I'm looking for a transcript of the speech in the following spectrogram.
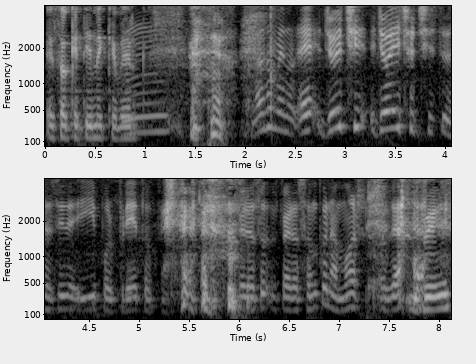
¿eso qué tiene que ver? Mm, más o menos. Eh, yo, he chi- yo he hecho chistes así de y por prieto, pero, pero, so- pero son con amor. O sea, Sí.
